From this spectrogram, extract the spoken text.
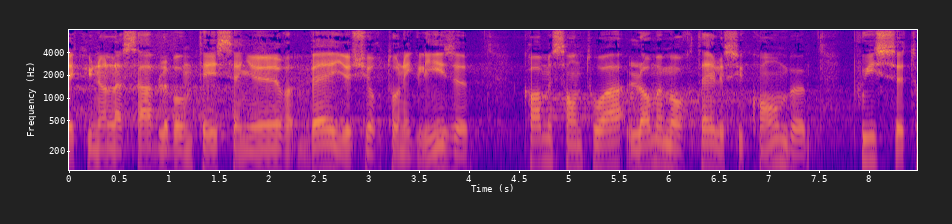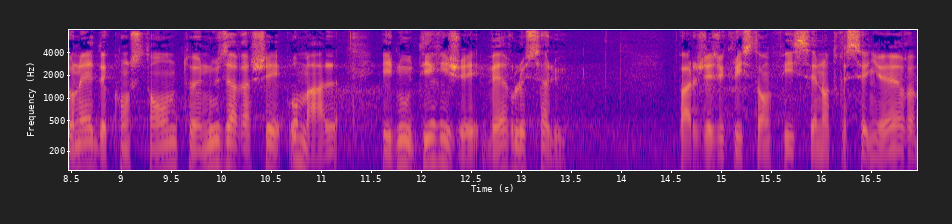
Avec une inlassable bonté, Seigneur, veille sur ton Église, comme sans toi l'homme mortel succombe, puisse ton aide constante nous arracher au mal et nous diriger vers le salut. Par Jésus-Christ, ton Fils et notre Seigneur,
